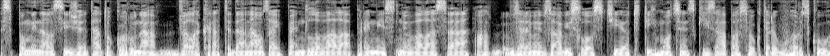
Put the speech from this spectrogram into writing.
Spomínal si, že táto koruna veľakrát teda naozaj pendlovala, premiestňovala sa a zrejme v závislosti od tých mocenských zápasov, ktoré v Uhorsku e,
